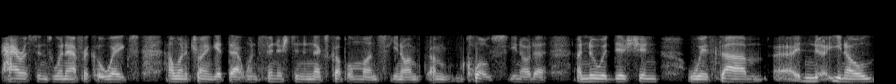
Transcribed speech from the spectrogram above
Harrison's When Africa Wakes. I want to try and get that one finished in the next couple of months. You know, I'm I'm close. You know, to a new edition with um, uh, you know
